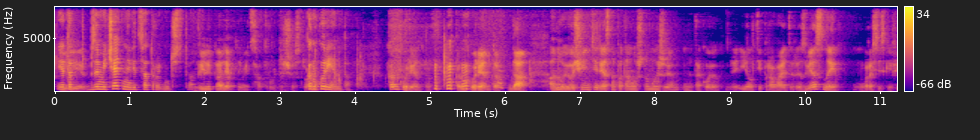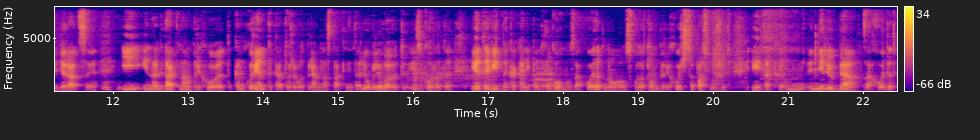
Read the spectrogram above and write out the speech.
И это и замечательный вид сотрудничества. великолепный вид сотрудничества. Конкурентов. Конкурентов. Конкурентов, да. А ну и очень интересно, потому что мы же такой ELT-провайдер известный в Российской Федерации. Мгм. И иногда к нам приходят конкуренты, которые вот прям нас так недолюбливают из города. И это видно, как они по-другому заходят, но Скотта Тонбери хочется послушать. И так, не любя, заходят.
